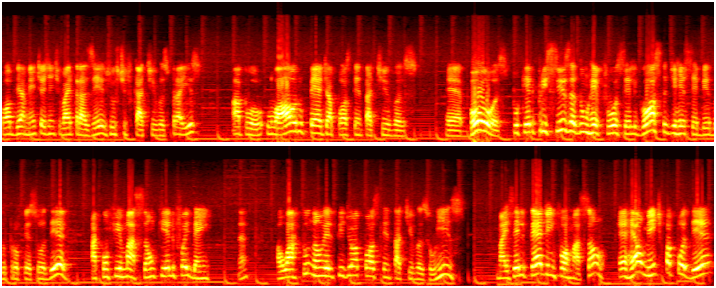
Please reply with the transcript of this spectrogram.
Obviamente a gente vai trazer justificativas para isso. Ah, pô, o Auro pede após tentativas é, boas porque ele precisa de um reforço, ele gosta de receber do professor dele a confirmação que ele foi bem. Né? O Arthur não, ele pediu após tentativas ruins, mas ele pede a informação é realmente para poder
